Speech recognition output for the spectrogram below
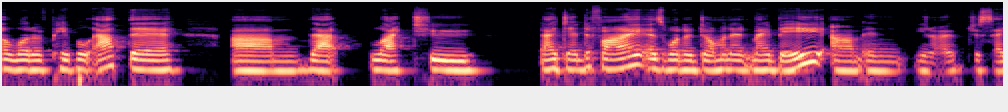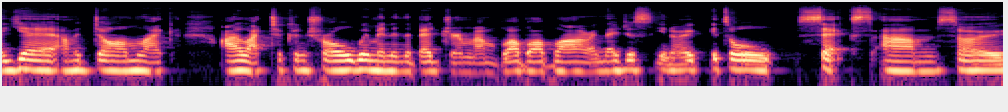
a lot of people out there um, that like to identify as what a dominant may be um, and you know just say yeah i'm a dom like i like to control women in the bedroom and blah blah blah and they just you know it's all sex um, so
